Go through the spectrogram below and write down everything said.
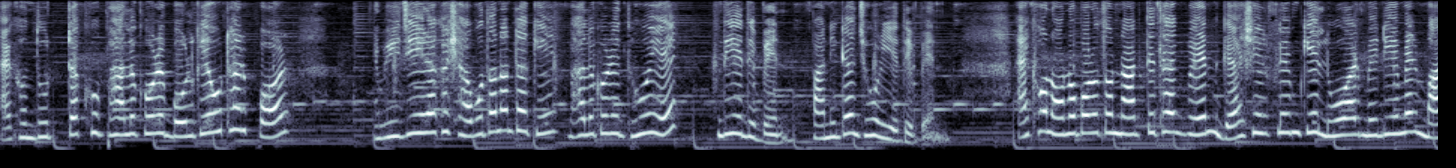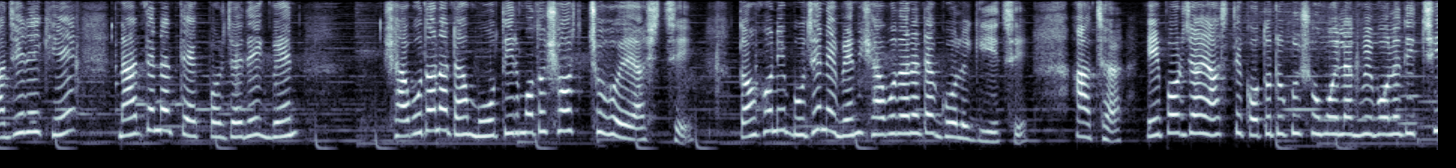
এখন দুধটা খুব ভালো করে বলকে ওঠার পর ভিজিয়ে রাখা সাবুদানাটাকে ভালো করে ধুয়ে দিয়ে দেবেন। পানিটা ঝরিয়ে দেবেন। এখন অনবরত নাড়তে থাকবেন, গ্যাসের ফ্লেমকে লো আর মিডিয়ামের মাঝে রেখে নাড়তে নাড়তে এক পর্যায়ে দেখবেন সাবুদানাটা মতির মতো স্বচ্ছ হয়ে আসছে। তখনই বুঝে নেবেন সাবুদানাটা গলে গিয়েছে। আচ্ছা এ পর্যায়ে আসতে কতটুকু সময় লাগবে বলে দিচ্ছি?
